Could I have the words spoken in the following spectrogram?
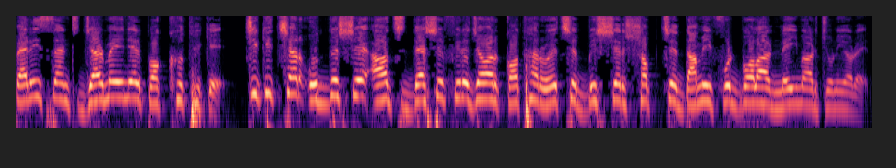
প্যারিস সেন্ট জার্মেইনের পক্ষ থেকে। চিকিৎসার উদ্দেশ্যে আজ দেশে ফিরে যাওয়ার কথা রয়েছে বিশ্বের সবচেয়ে দামি ফুটবলার নেইমার জুনিয়রের।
